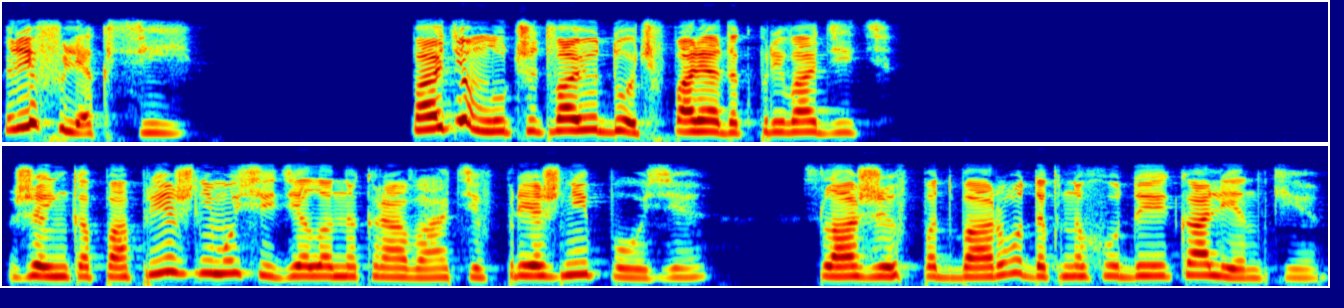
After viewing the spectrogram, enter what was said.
рефлексий. Пойдем лучше твою дочь в порядок приводить. Женька по-прежнему сидела на кровати в прежней позе, сложив подбородок на худые коленки.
